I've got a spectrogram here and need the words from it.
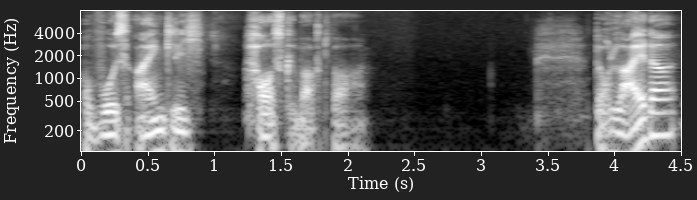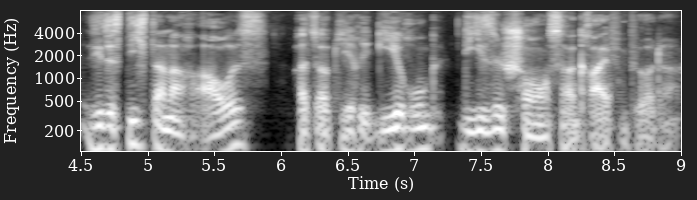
obwohl es eigentlich hausgemacht war. Doch leider sieht es nicht danach aus, als ob die Regierung diese Chance ergreifen würde.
